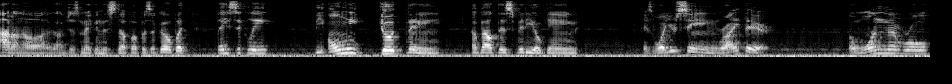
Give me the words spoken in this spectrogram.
I don't know. I'm just making this stuff up as I go. But basically, the only good thing about this video game is what you're seeing right there. The one memorable,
